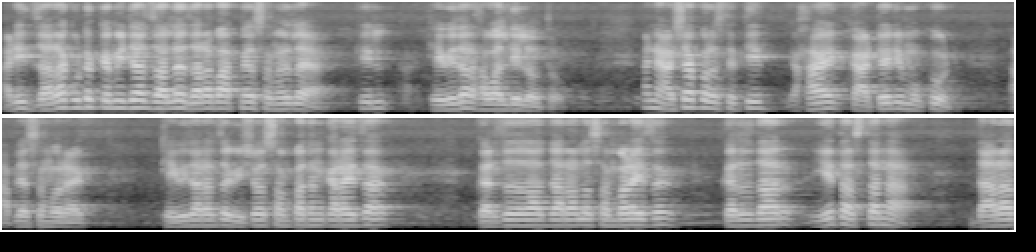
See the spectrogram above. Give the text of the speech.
आणि जरा कुठं कमी जास्त झालं जरा बातम्या समजल्या की ठेवीदार हवाल दिलं होतो. आणि अशा परिस्थितीत हा एक काटेरी मुकुट आपल्यासमोर आहे. ठेवीदारांचा विश्वास संपादन करायचा कर्जदाराला सांभाळायचं. कर्जदार येत असताना दारात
